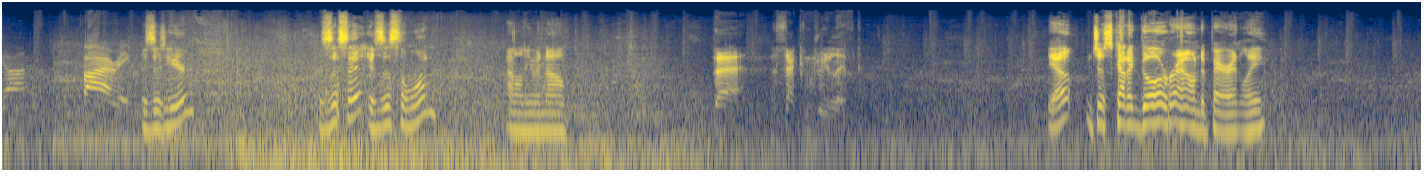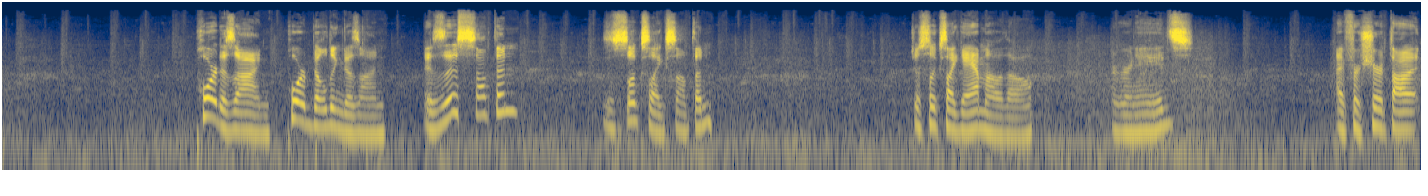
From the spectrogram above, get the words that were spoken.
Gun firing. Is it here? Is this it? Is this the one? I don't even know. There, lift. Yep, just gotta go around apparently. Poor design. Poor building design. Is this something? This looks like something. Just looks like ammo though. Or grenades. I for sure thought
